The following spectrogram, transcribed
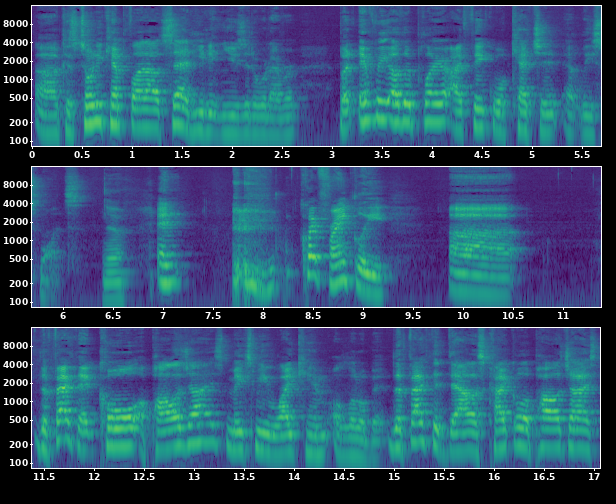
because Tony Kemp flat out said he didn't use it or whatever. But every other player, I think, will catch it at least once. Yeah, And quite frankly, uh, the fact that Cole apologized makes me like him a little bit. The fact that Dallas Keuchel apologized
